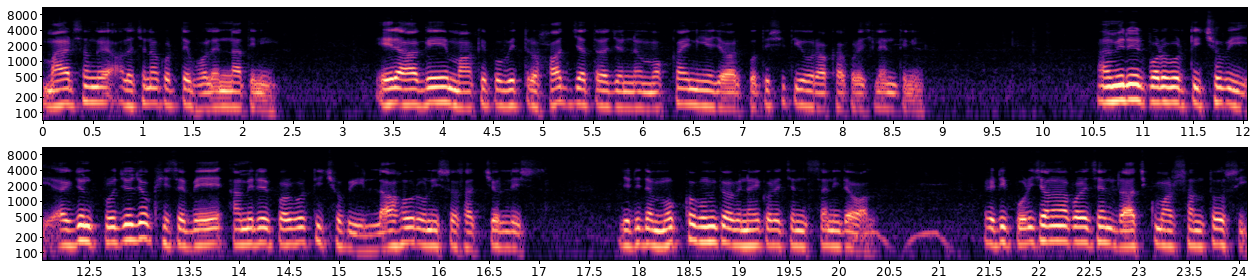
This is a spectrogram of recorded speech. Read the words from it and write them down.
মায়ের সঙ্গে আলোচনা করতে ভোলেন না তিনি। এর আগে মাকে পবিত্র হজ যাত্রার জন্য মক্কায় নিয়ে যাওয়ার প্রতিশ্রুতিও রক্ষা করেছিলেন তিনি। আমিরের পরবর্তী ছবি একজন প্রযোজক হিসেবে আমিরের পরবর্তী ছবি লাহোর উনিশশো সাতচল্লিশ, যেটিতে মুখ্য ভূমিকা অভিনয় করেছেন সানি দেওয়াল। এটি পরিচালনা করেছেন রাজকুমার সন্তোষী,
